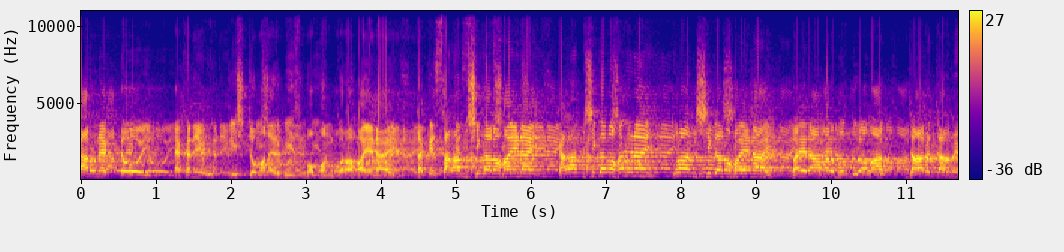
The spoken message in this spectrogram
কারণ একটা ওই এখানে উৎকৃষ্ট মানের বীজ বপন করা হয় নাই। তাকে সালাম শিখানো হয় নাই, কালাম শিখানো হয় নাই, কোরআন শিখানো হয় নাই। বাইরা আমার বন্ধুরা, আমার, যার কারণে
